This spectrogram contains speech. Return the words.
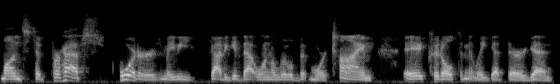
months to perhaps quarters, maybe got to give that one a little bit more time, it could ultimately get there again.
